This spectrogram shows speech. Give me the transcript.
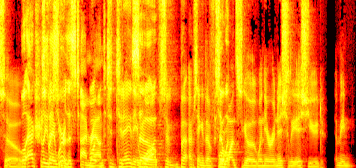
So, well, actually, they were this time well, around. T- today they so, were. So, but I'm saying the four so months ago when they were initially issued. I mean,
